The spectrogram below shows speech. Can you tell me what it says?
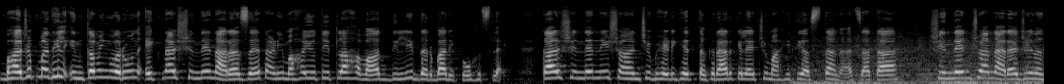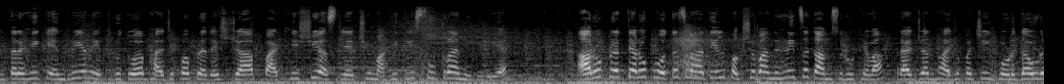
भाजपमधील इन्कमिंगवरून एकनाथ शिंदे नाराज आहेत आणि महायुतीतला हवा दिल्ली दरबारी पोहोचलाय. काल शिंदेंनी शहांची भेट घेत तक्रार केल्याची माहिती असतानाच आता शिंदेंच्या नाराजीनंतरही केंद्रीय नेतृत्व भाजप प्रदेशच्या पाठीशी असल्याची माहिती सूत्रांनी दिली आहे. आरोप प्रत्यारोप होतच राहतील. पक्ष बांधणीचं काम सुरू ठेवा. राज्यात भाजपची घोडदौड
